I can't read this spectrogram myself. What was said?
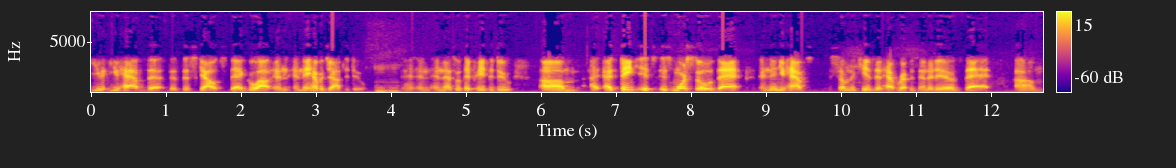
you you have the, the, the scouts that go out and, and they have a job to do, Mm-hmm. and and that's what they're paid to do. Um, I, I think it's it's more so that, and then you have some of the kids that have representatives that um,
